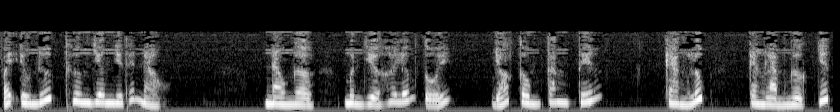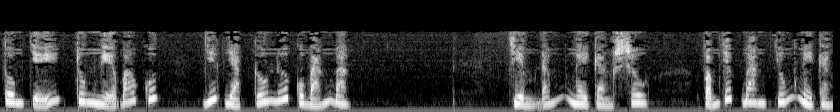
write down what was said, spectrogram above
phải yêu nước thương dân như thế nào? Nào ngờ mình vừa hơi lớn tuổi, võ công tăng tiến. Càng lúc càng làm ngược với tôn chỉ, trung nghĩa báo quốc, giết giặc cứu nước của bản bang chìm đắm ngày càng sâu, phẩm chất ban chúng ngày càng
